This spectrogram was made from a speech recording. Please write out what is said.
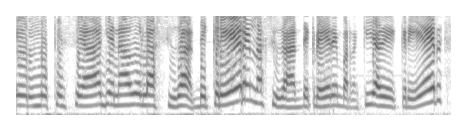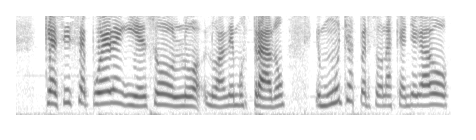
en lo que se ha llenado la ciudad, de creer en la ciudad, de creer en Barranquilla, de creer que así se pueden y eso lo, lo ha demostrado muchas personas que han llegado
